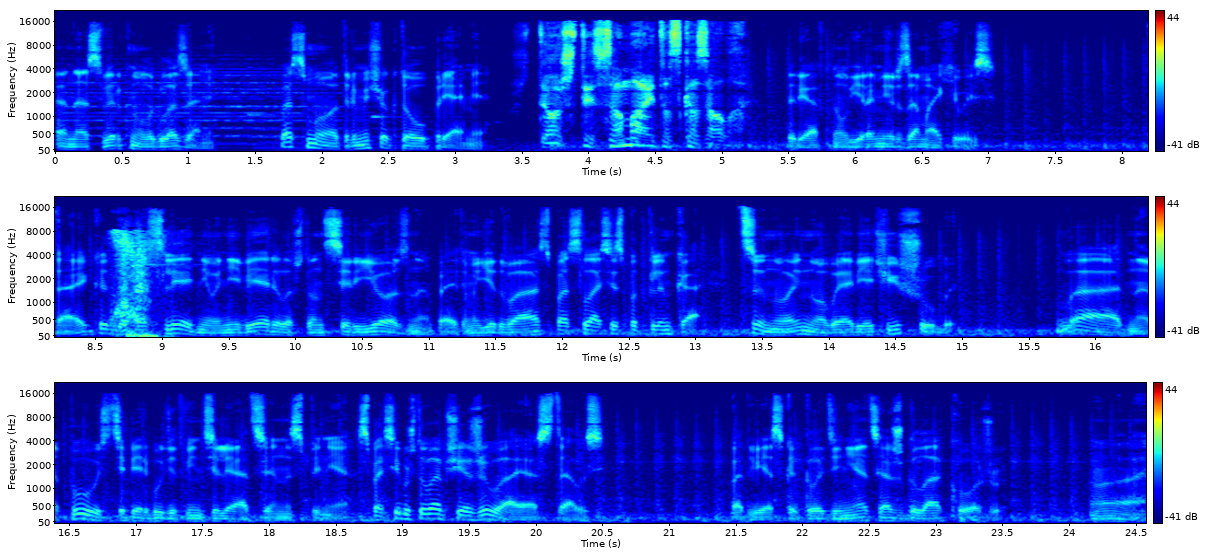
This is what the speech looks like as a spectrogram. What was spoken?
Она сверкнула глазами. Посмотрим еще, кто упрямее. Что ж ты сама это сказала? Рявкнул Яромир, замахиваясь. Тайка до последнего не верила, что он серьезно, поэтому едва спаслась из-под клинка ценой новой овечьей шубы. Ладно, пусть теперь будет вентиляция на спине. Спасибо, что вообще живая осталась. Подвеска кладенец ожгла кожу. О,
